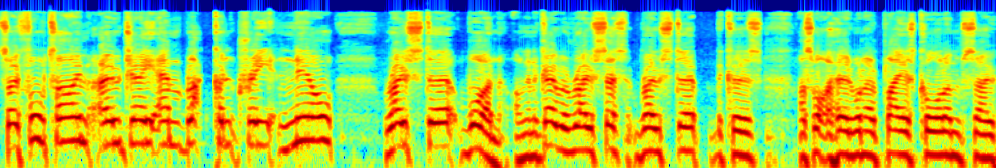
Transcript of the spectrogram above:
So full time OJM Black Country nil, Roaster one. I'm going to go with Roaster, Roaster because that's what I heard one of the players call them. So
